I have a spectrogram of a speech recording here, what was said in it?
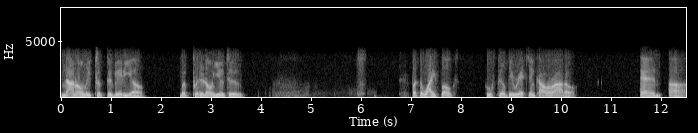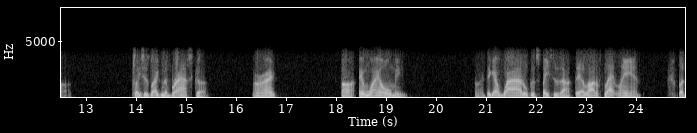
not only took the video, but put it on YouTube. But the white folks who filthy rich in Colorado and uh, places like Nebraska, all right, uh, and Wyoming, right, they got wide open spaces out there, a lot of flat land. But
